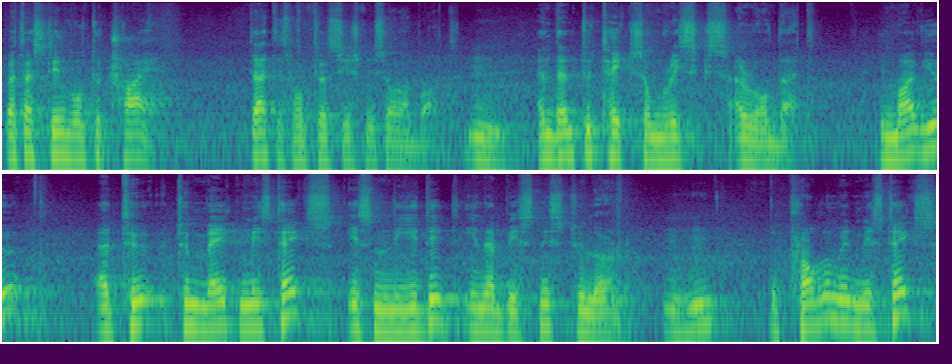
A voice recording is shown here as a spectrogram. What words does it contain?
but I still want to try, that is what transition is all about. Mm. And then to take some risks around that. In my view, uh, to, to make mistakes is needed in a business to learn. Mm-hmm. The problem with mistakes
